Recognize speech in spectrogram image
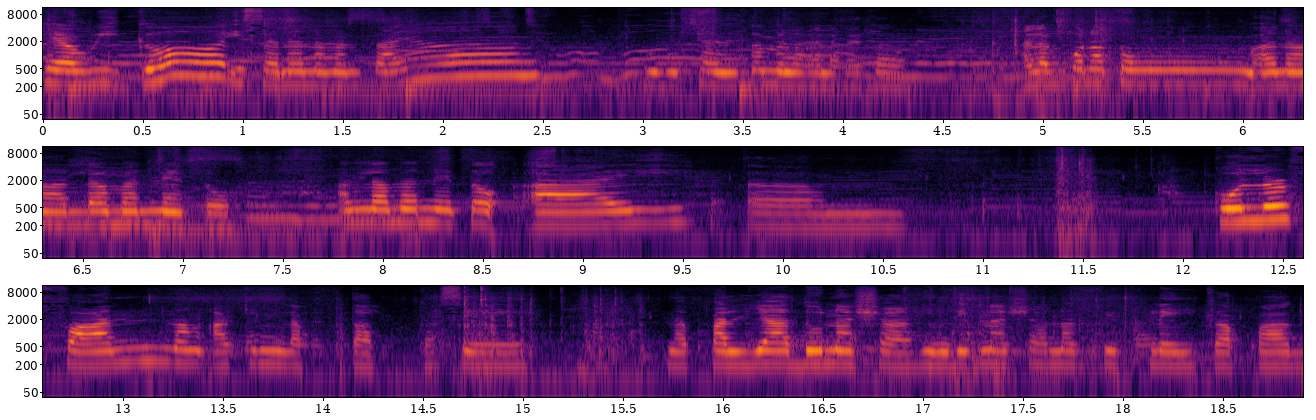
here we go. Isa na naman tayong bubuksan ito. Malaki-laki ito. Alam ko na tong ano, laman nito. Ang laman nito ay um, color fan ng aking laptop kasi napalyado na siya. Hindi na siya nagpi-play kapag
